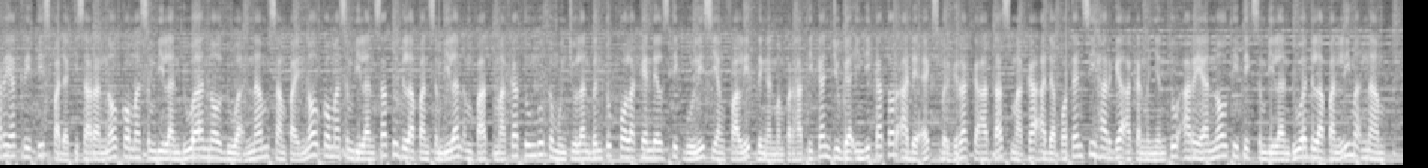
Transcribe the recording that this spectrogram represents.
area kritis pada kisaran 0,92026 sampai 0,91894 maka tunggu kemunculan bentuk pola candlestick bullish yang valid dengan memperhatikan juga indikator ADX bergerak ke atas maka ada potensi harga akan menyentuh area 0.92856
